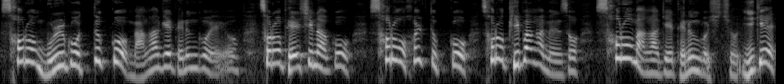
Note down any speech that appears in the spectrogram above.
서로 물고 뜯고 망하게 되는 거예요. 서로 배신하고 서로 헐뜯고 서로 비방하면서 서로 망하게 되는 것이죠. 이게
